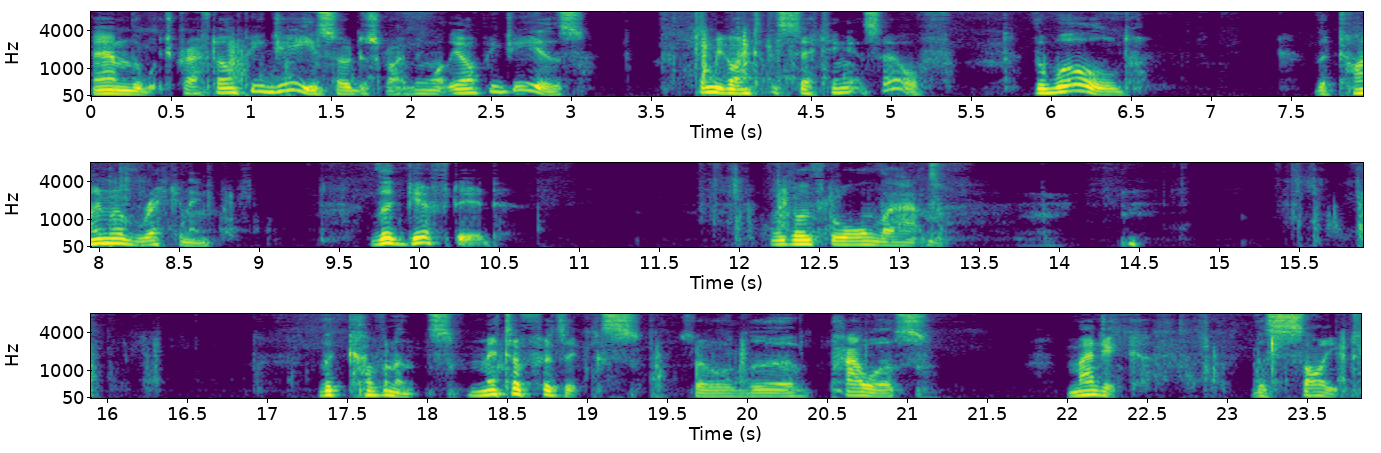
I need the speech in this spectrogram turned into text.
Um, the Witchcraft RPG, so describing what the RPG is. Then we go into the setting itself. The world. The time of reckoning. The gifted. We go through all that. The covenants. Metaphysics. So the powers. Magic the sight,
